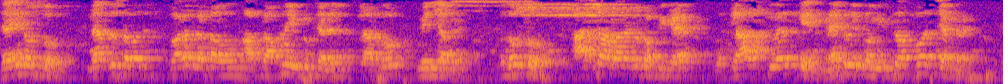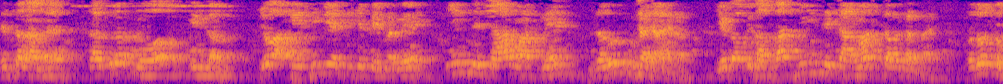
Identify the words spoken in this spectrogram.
जय हिंद दोस्तों, मैं अब्दुल समद स्वागत करता हूँ आपका अपने YouTube channel class of media में तो दोस्तों, आज का हमारा जो टॉपिक है, वो क्लास ट्वेल्थ के मैक्रो इकोनॉमिक्स का फ़र्स्ट चैप्टर है, जिसका नाम है सर्कुलर फ्लो ऑफ़ इनकम जो आपके सीबीएसई के पेपर में तीन से चार मार्क्स में ज़रूर पूछा जाएगा। ये टॉपिक आपका तीन से चार मार्क्स कवर करता है। तो दोस्तों,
